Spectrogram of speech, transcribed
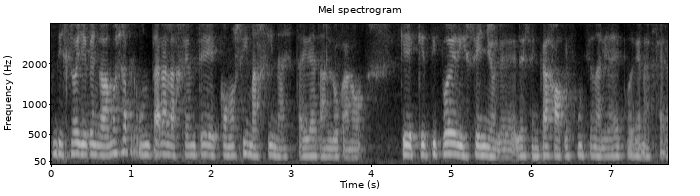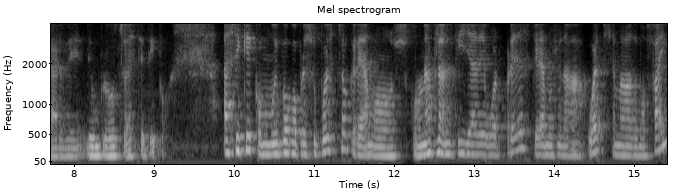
dije, oye, venga, vamos a preguntar a la gente cómo se imagina esta idea tan loca, ¿no? ¿Qué, tipo de diseño les encaja o qué funcionalidades podrían esperar de, un producto de este tipo? Así que con muy poco presupuesto creamos, con una plantilla de WordPress, creamos una web, se llamaba Domofy,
